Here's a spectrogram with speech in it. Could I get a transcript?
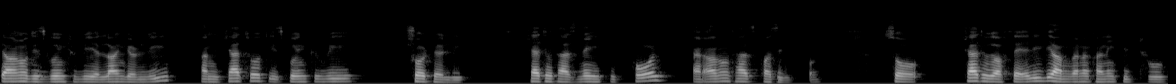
The anode is going to be a longer lead and the cathode is going to be shorter lead. Cathode has negative pole and anode has positive pole. So cathode of the LED I'm gonna connect it to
